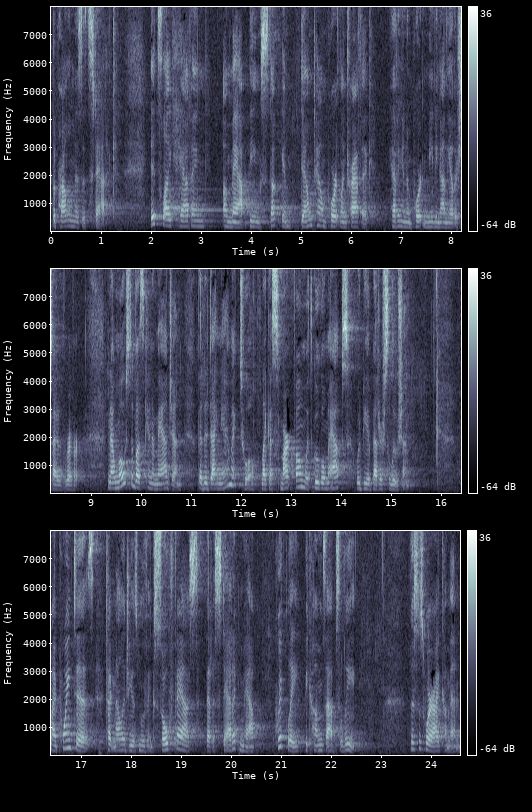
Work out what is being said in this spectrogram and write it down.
The problem is it's static. It's like having a map being stuck in downtown Portland traffic, having an important meeting on the other side of the river. Now, most of us can imagine that a dynamic tool like a smartphone with Google Maps would be a better solution. My point is, technology is moving so fast that a static map quickly becomes obsolete. This is where I come in.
